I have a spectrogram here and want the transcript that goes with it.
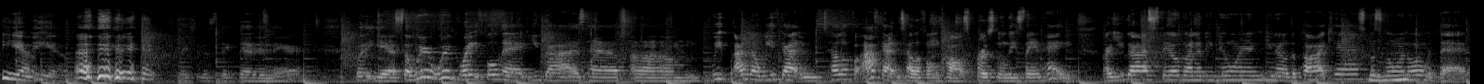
PM. PM. Make sure to stick that in there. But yeah, so we're we're grateful that you guys have. Um, we I know we've gotten telephone. I've gotten telephone calls personally saying, "Hey, are you guys still going to be doing you know the podcast? What's mm-hmm. going on with that?"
